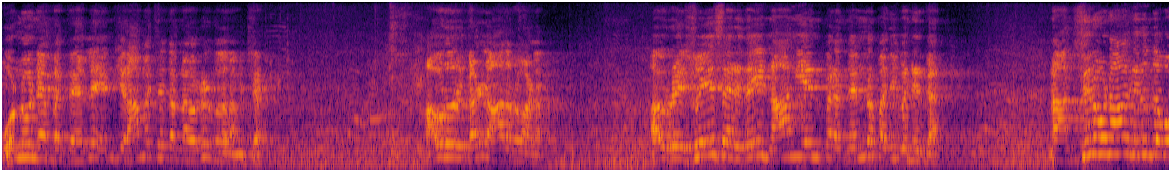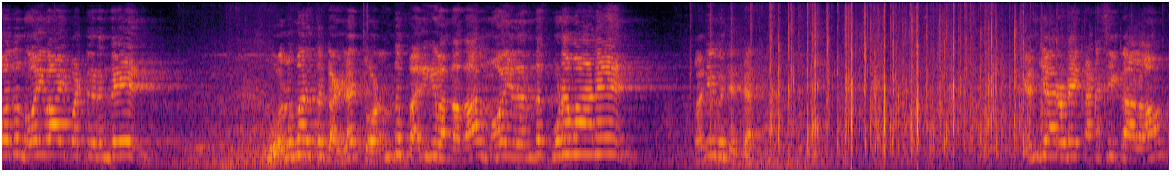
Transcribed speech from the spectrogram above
ஒன்னு ஒண்ணு எண்பத்தி ஏழுல எம் ஜி ராமச்சந்திரன் அவர்கள் முதலமைச்சர். அவர் ஒரு கல் ஆதரவாளர். அவருடைய சுயசரிதை நான் ஏன் பிறந்தேன் பதிவு பண்ணியிருக்கார். நான் சிறுவனாக இருந்தபோது நோய்வாய்ப்பட்டிருந்தேன். ஒரு மருத்துக்கள்ல தொடர்ந்து பருகி வந்ததால் நோயிலிருந்து குணமானேன். பதிவு பண்ணியிருக்கார். எம்ஜிஆருடைய கடைசி காலம்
